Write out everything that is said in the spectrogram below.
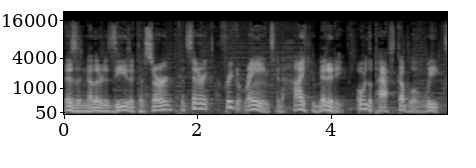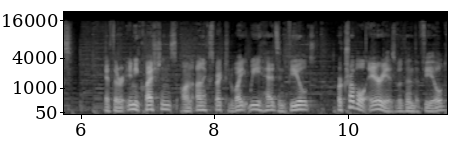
This is another disease of concern considering frequent rains and high humidity over the past couple of weeks. If there are any questions on unexpected white wheat heads in fields or trouble areas within the field,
